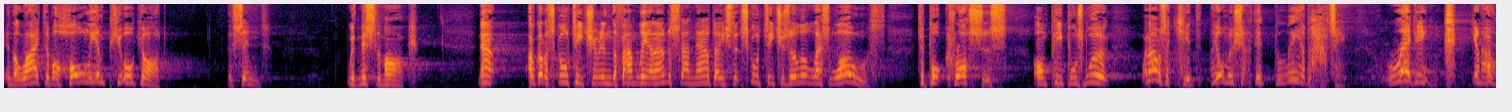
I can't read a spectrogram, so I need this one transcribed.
in the light of a holy and pure God, have sinned. We've missed the mark. Now, I've got a school teacher in the family, and I understand nowadays that school teachers are a little less loath to put crosses on people's work. When I was a kid, they almost had a glee about it. Red ink, you know,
